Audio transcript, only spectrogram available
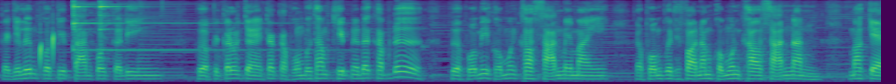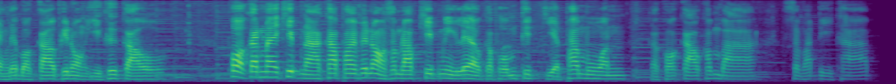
ก็อย่าลืมกดติดตามกดกระดิ่ง เพื่อเป็นกำลังใจกับกับผมผู้ทำคลิปในเด้อครับเด้อเพื่อผมมีข้อมูลข่าวสารใหม่ๆ กับผมก็จะฟ้ากนำข้อมูลข่าวสารนั้น มาแก่งและบอกกล่าวพี่น้องอีกคือเก่าพอกันไหม่คลิปหนาครับพ่อพี่น้องสำหรับคลิปนี้แล้วกับผมทิดเกียรติผ้ามวลกับขอกล่าวคำบา สวัสดีครับ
